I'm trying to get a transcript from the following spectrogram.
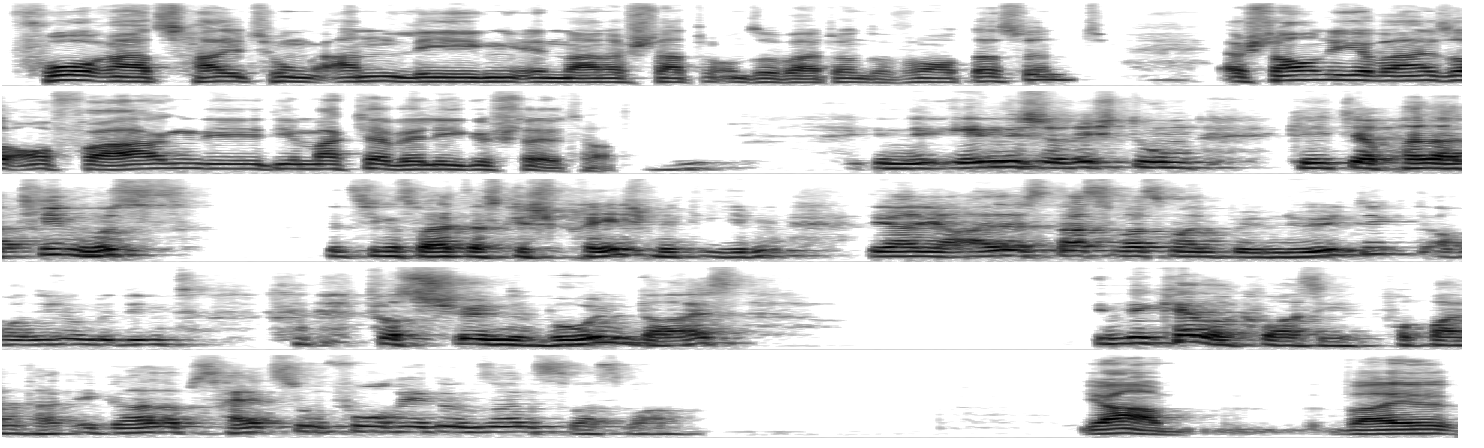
Vorratshaltung anlegen in meiner Stadt und so weiter und so fort? Das sind erstaunlicherweise auch Fragen, die, die Machiavelli gestellt hat. In eine ähnliche Richtung geht ja Palatinus, beziehungsweise das Gespräch mit ihm, der ja alles das, was man benötigt, aber nicht unbedingt fürs schöne Wohnen da ist, in den Keller quasi verbannt hat, egal ob es Heizung, Vorräte und sonst was war. Ja, weil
